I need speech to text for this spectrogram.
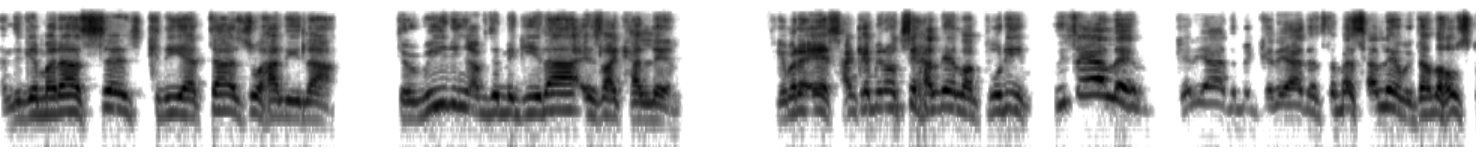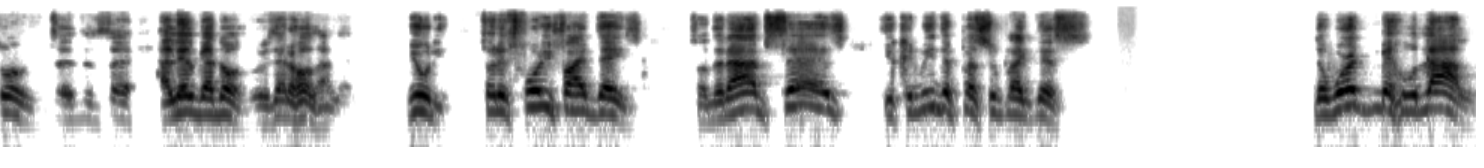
And the Gemara says, Kriyata zu. The reading of the Megillah is like Halil. The Gemara asks, how come we don't say Halil on Purim? We say Halil. The Kiryat, that's the best Halil. We tell the whole story. It's, it's Halil Gadol. We say the whole Halil. Beauty. So it's 45 days. So the Rab says you can read the pasuk like this. The word mehulal,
